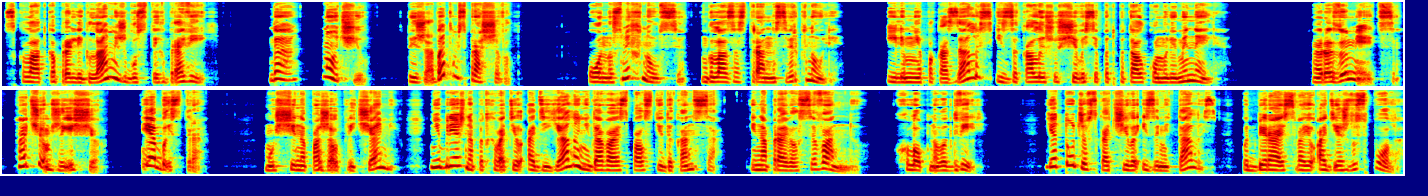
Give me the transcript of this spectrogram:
Складка пролегла меж густых бровей. «Да, ночью. Ты же об этом спрашивал?» Он усмехнулся, глаза странно сверкнули. Или мне показалось из-за колышущегося под потолком люминеля? «Разумеется. О чем же еще? Я быстро». Мужчина пожал плечами, небрежно подхватил одеяло, не давая сползти до конца, и направился в ванную. Хлопнула дверь. Я тут же вскочила и заметалась, подбирая свою одежду с пола.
